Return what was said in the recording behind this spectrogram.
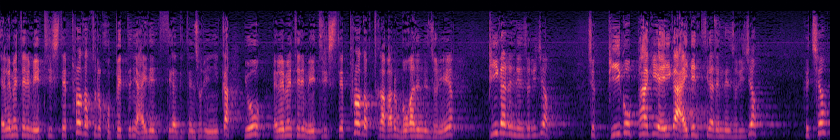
elementary matrix들 product를 곱했더니 identity가 됐다는 소리니까 요 elementary matrix들 product가 바로 뭐가 된다는 소리예요? B가 된다는 소리죠. 즉 B 곱하기 A가 identity가 된다는 소리죠. 그렇죠?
